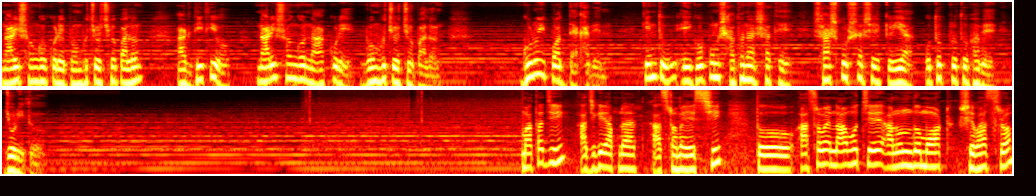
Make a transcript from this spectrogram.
নারী সঙ্গ করে ব্রহ্মচর্য পালন, আর দ্বিতীয়, নারী সঙ্গ না করে ব্রহ্মচর্য পালন। গুরুই পথ দেখাবেন। কিন্তু এই গোপন সাধনার সাথে শ্বাস প্রশ্বাসের ক্রিয়া ওতপ্রোতভাবে জড়িত। মাতাজি, আজকে আপনার আশ্রমে এসেছি। তো আশ্রমের নাম হচ্ছে আনন্দমঠ সেবাশ্রম,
